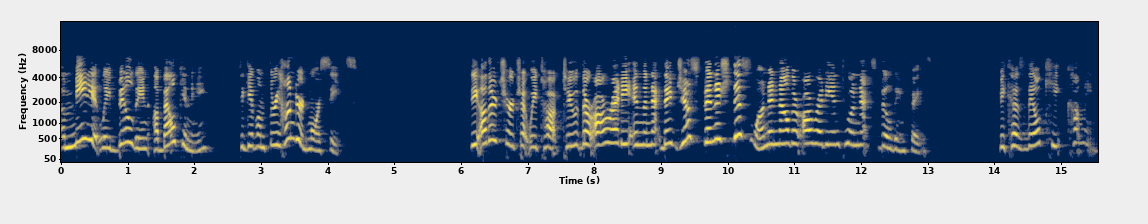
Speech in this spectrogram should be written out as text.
immediately building a balcony to give them 300 more seats. The other church that we talked to, they're already in the next, they just finished this one and now they're already into a next building phase because they'll keep coming.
